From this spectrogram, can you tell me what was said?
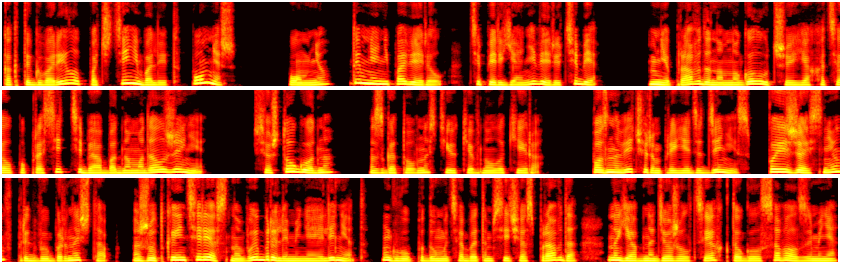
как ты говорила, почти не болит. Помнишь?» «Помню. Ты мне не поверил. Теперь я не верю тебе. Мне правда намного лучше, и я хотел попросить тебя об одном одолжении. Все что угодно», — с готовностью кивнула Кира. Поздно вечером приедет Денис. Поезжай с ним в предвыборный штаб. Жутко интересно, выбрали меня или нет. Глупо думать об этом сейчас, правда, но я обнадежил тех, кто голосовал за меня,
